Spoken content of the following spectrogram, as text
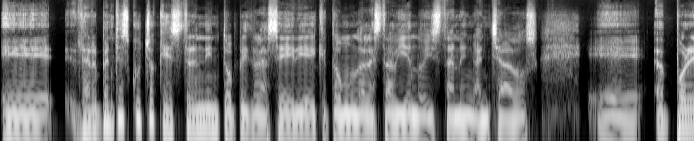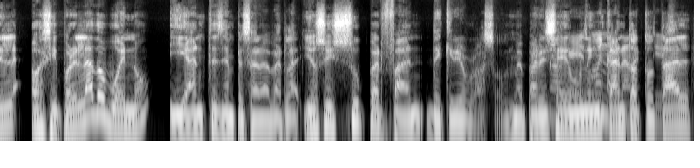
eh, de repente escucho que es trending topic la serie, que todo el mundo la está viendo y están enganchados. Eh, por el, o sea, por el lado bueno. Y antes de empezar a verla, yo soy súper fan de Kerry Russell. Me parece un encanto total.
